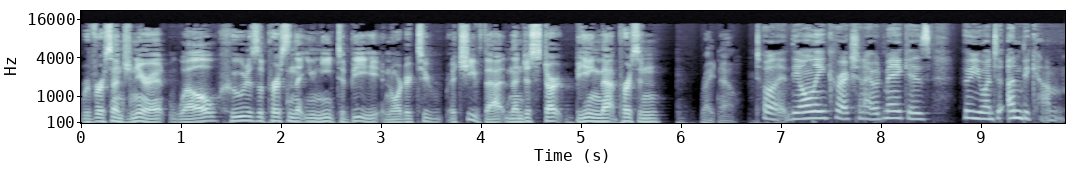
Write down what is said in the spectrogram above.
reverse engineer it. Well, who is the person that you need to be in order to achieve that? And then just start being that person right now. totally. The only correction I would make is who you want to unbecome,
